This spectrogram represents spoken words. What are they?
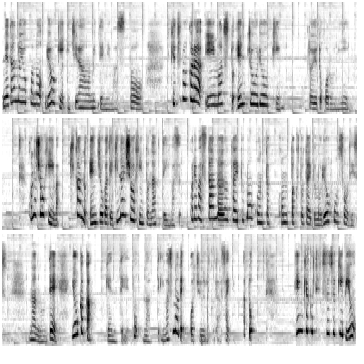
値段の横の料金一覧を見てみますと、結論から言いますと延長料金というところに、この商品は期間の延長ができない商品となっています。これはスタンダードタイプもコンパクトタイプも両方そうです。なので、8日間限定となっていますのでご注意ください。あと、返却手続き日を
